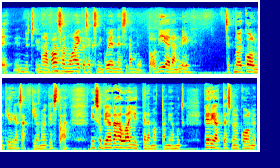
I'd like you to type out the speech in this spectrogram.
et nyt mä en vaan saanut aikaiseksi niin kuin ennen sitä muuttoa viedä, niin sitten noin kolme kirjasäkkiä on oikeastaan, niissä on vielä vähän lajittelemattomia, mutta periaatteessa noin kolme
